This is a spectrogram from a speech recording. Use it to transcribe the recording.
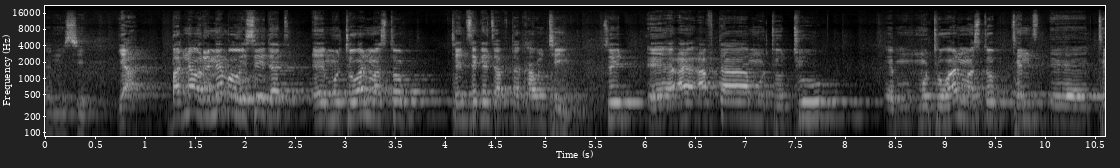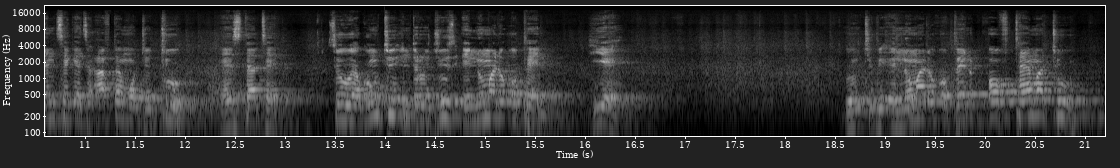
let me see. Yeah, but now remember we said that uh, motor 1 must stop 10 seconds after counting. So it, uh, after motor 2, uh, motor 1 must stop 10, uh, 10 seconds after motor 2 has started. So we are going to introduce a normal open here. Going to be a normal open of timer 2.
